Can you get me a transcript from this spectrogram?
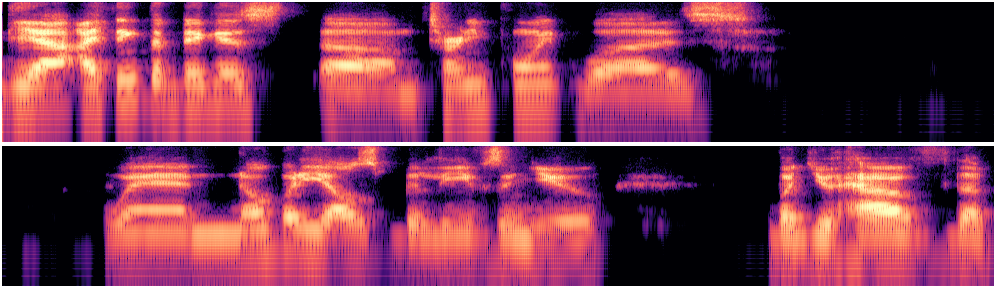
yeah, I think the biggest um, turning point was when nobody else believes in you but you have the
